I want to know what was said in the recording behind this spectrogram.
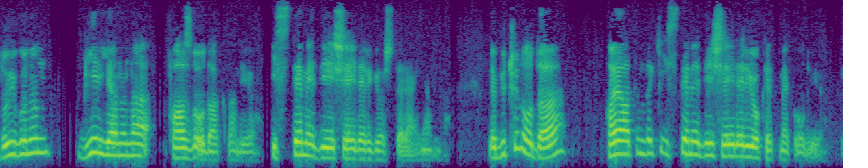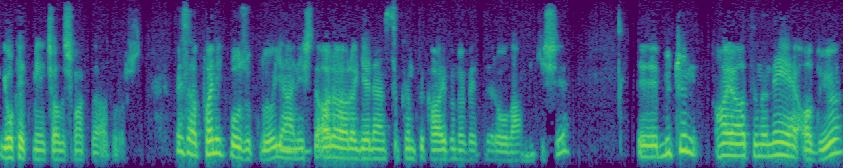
duygunun bir yanına fazla odaklanıyor. İstemediği şeyleri gösteren yanına. Ve bütün odağı hayatındaki istemediği şeyleri yok etmek oluyor. Yok etmeye çalışmak daha doğrusu. Mesela panik bozukluğu yani işte ara ara gelen sıkıntı kaygı nöbetleri olan bir kişi e, bütün hayatını neye adıyor?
